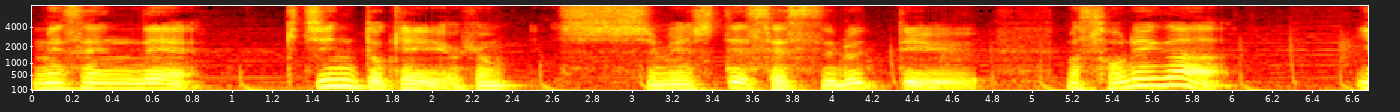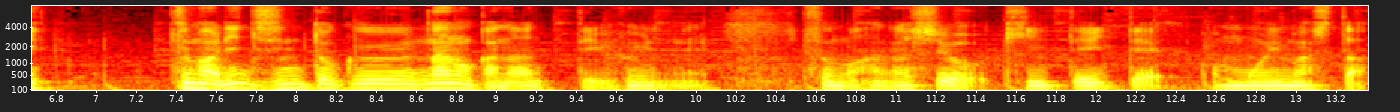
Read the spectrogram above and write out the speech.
目線できちんと敬意を示して接するっていう、まあ、それがつまり人徳なのかなっていうふうにねその話を聞いていて思いました。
